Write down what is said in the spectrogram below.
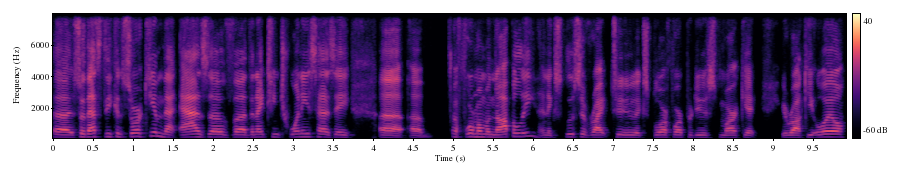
uh, so that's the consortium that, as of uh, the 1920s, has a, uh, a, a formal monopoly, an exclusive right to explore for, produce, market Iraqi oil.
